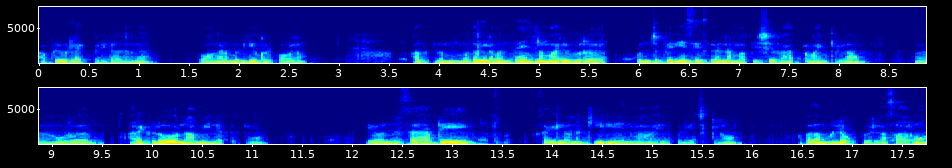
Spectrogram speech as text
அப்படியே ஒரு லைக் பண்ணிவிட்டு வந்துடுங்க வாங்க நம்ம வீடியோக்குள்ளே போகலாம். அதுக்கு நம்ம முதல்ல வந்து இந்த மாதிரி ஒரு கொஞ்சம் பெரிய சைஸில் நம்ம ஃபிஷ்ஷு வா வாங்கிக்கலாம். ஒரு அரை கிலோ நான் மீன் எடுத்திருக்கேன். இதை வந்து ச அப்படியே சைடில் வந்து கீரி நம்ம இது பண்ணி வச்சுக்கலாம். அப்போ தான் உள்ளே உப்பு எல்லாம் சாரும்.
